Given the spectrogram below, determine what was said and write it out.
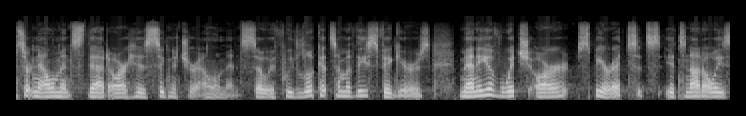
certain elements that are his signature elements. So, if we look at some of these figures, many of which are spirits, it's, it's not always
